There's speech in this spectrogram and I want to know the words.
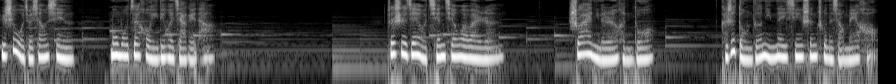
于是我就相信，默默最后一定会嫁给他。这世间有千千万万人，说爱你的人很多，可是懂得你内心深处的小美好，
